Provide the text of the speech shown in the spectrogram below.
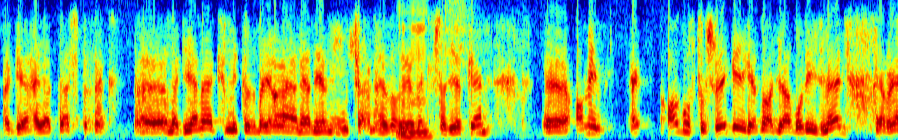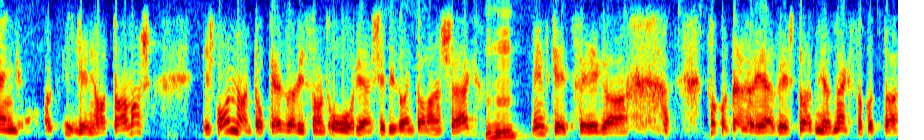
meg ilyen helyett testek, e, meg ilyenek, miközben a Ryanairnél nincsen, ez az mm-hmm. érdekes egyébként. E, ami augusztus végéig ez nagyjából így megy, reng, igény hatalmas, és onnantól kezdve viszont óriási bizonytalanság. Uh-huh. Mindkét cég a szokott előjelzést adni, az megszokott a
